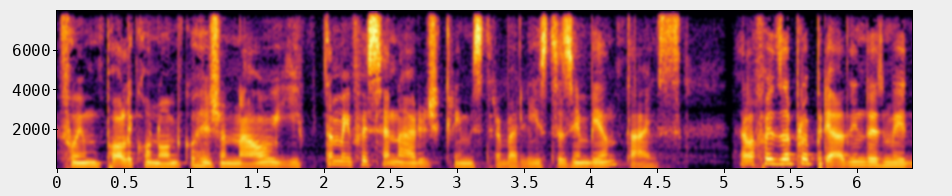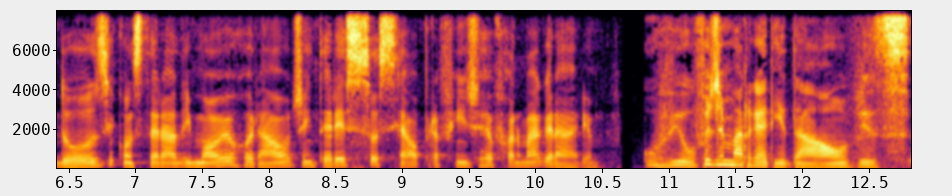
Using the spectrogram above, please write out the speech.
foi um polo econômico regional e também foi cenário de crimes trabalhistas e ambientais. Ela foi desapropriada em 2012, considerada imóvel rural de interesse social para fins de reforma agrária. O viúvo de Margarida Alves,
